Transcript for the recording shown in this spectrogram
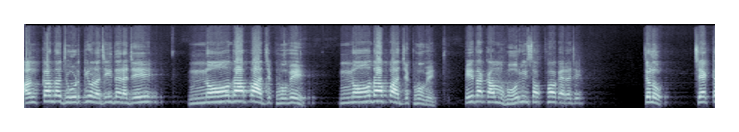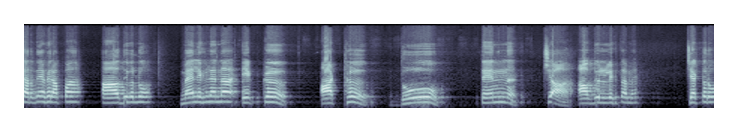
ਅੰਕਾਂ ਦਾ ਜੋੜ ਕੀ ਹੋਣਾ ਚਾਹੀਦਾ ਰਾਜੇ? 9 ਦਾ ਭਾਜਕ ਹੋਵੇ 9 ਦਾ ਭਾਜਕ ਹੋਵੇ। ਇਹ ਤਾਂ ਕੰਮ ਹੋਰ ਵੀ ਸੌਖਾ ਹੋ ਗਿਆ ਰਾਜੇ। ਚਲੋ, ਚੈੱਕ ਕਰਦੇ ਆ ਫਿਰ ਆਪਾਂ ਆਪਦੇ ਵੱਲੋਂ। ਮੈਂ ਲਿਖ ਲੈਣਾ 1 8 2 3 4 ਆਪਦੇ ਵੱਲੋਂ ਲਿਖਤਾ ਮੈਂ। ਚੈੱਕ ਕਰੋ।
